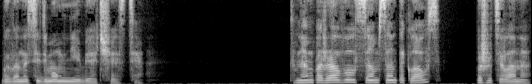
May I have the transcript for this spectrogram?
была на седьмом небе от счастья. «К нам пожаловал сам Санта-Клаус?» — пошутила она.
